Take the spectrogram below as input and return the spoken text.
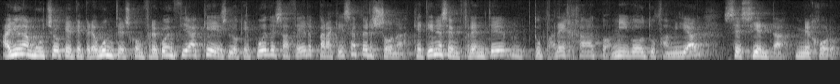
Ayuda mucho que te preguntes con frecuencia qué es lo que puedes hacer para que esa persona que tienes enfrente, tu pareja, tu amigo, tu familiar, se sienta mejor.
